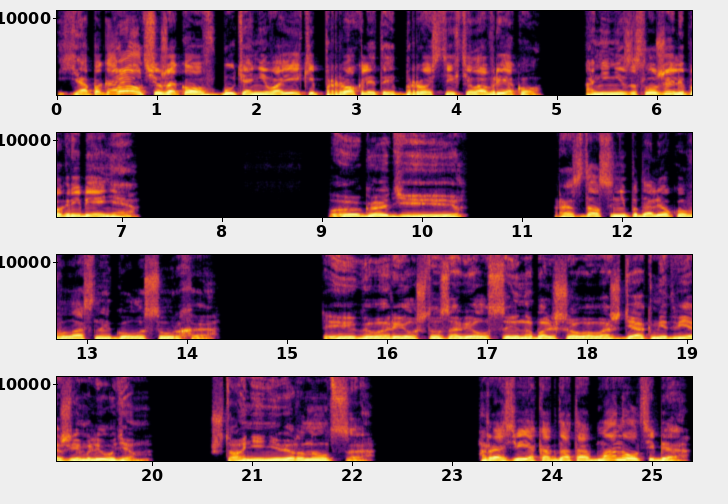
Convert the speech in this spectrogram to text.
«Я покарал чужаков, будь они вовеки прокляты! Бросьте их тела в реку! Они не заслужили погребения!» «Погоди!» — раздался неподалеку властный голос Урха. «Ты говорил, что завел сына большого вождя к медвежьим людям, что они не вернутся». «Разве я когда-то обманывал тебя?»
